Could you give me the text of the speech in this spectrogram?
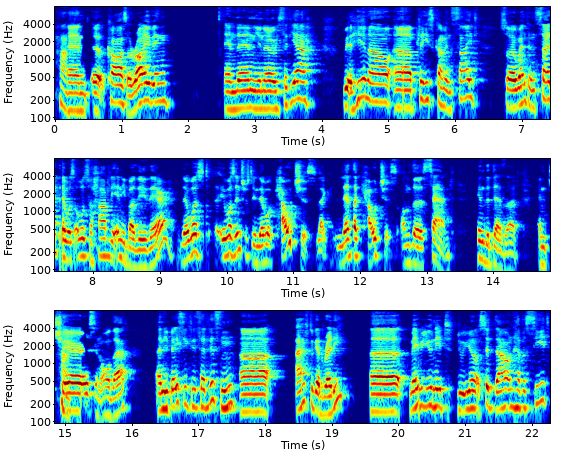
huh. and uh, cars arriving. And then you know he said, "Yeah, we are here now. Uh, please come inside." So I went inside. There was also hardly anybody there. There was it was interesting. There were couches, like leather couches, on the sand in the desert, and chairs huh. and all that. And he basically said, "Listen, uh, I have to get ready." Uh, maybe you need to you know sit down, have a seat.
